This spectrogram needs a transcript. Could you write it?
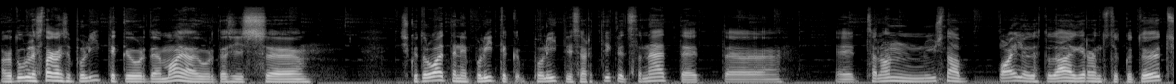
aga tulles tagasi poliitika juurde ja maja juurde, siis siis kui te loete neid poliitika, poliitilisi artikleid, siis te näete, et et seal on üsna palju tehtud ajakirjanduslikku tööd,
